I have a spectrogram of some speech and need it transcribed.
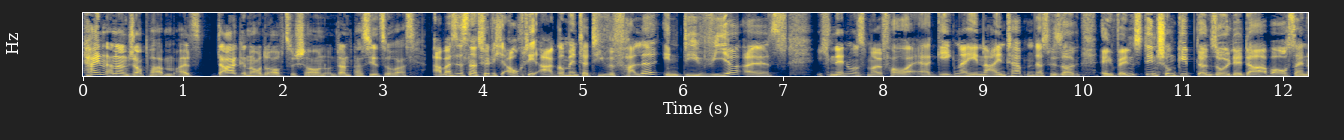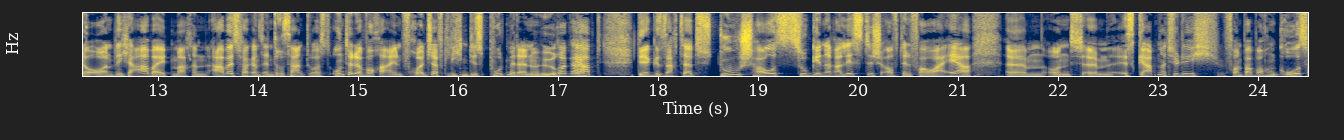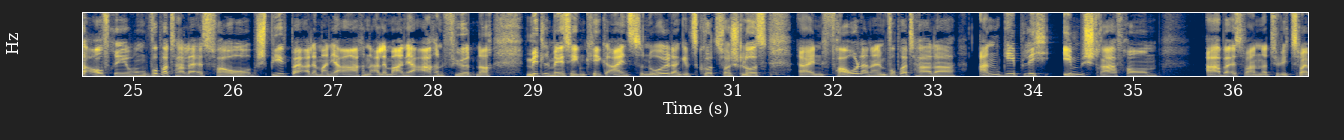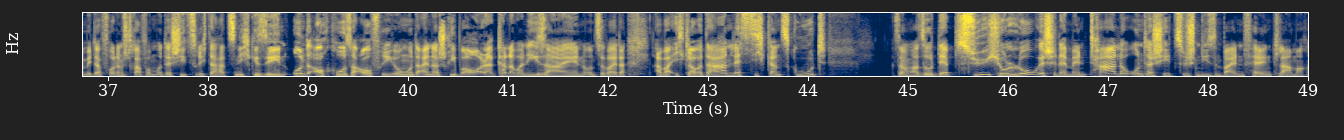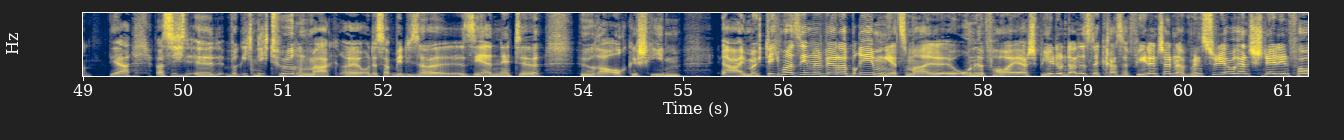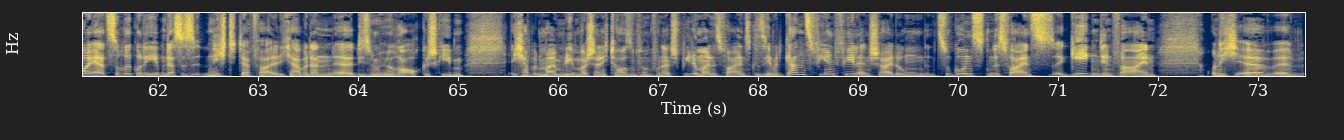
keinen anderen Job haben, als da genau drauf zu schauen und dann passiert sowas. Aber es ist natürlich auch die argumentative Falle, in die wir als, ich nenne uns mal VAR-Gegner hineintappen, dass wir sagen, ey, wenn es den schon gibt, dann soll der da aber auch seine ordentliche Arbeit machen. Aber es war ganz interessant, du hast unter der Woche einen freundschaftlichen Disput mit einem Hörer gehabt, ja. der gesagt hat, du schaust zu generalistisch auf den VAR. Ähm, und ähm, es gab natürlich vor ein paar Wochen große Aufregung. Wuppertaler SV spielt bei Alemannia Aachen. Alemannia Aachen führt nach mittelmäßigem Kick 1 zu 0. Dann gibt es kurz vor Schluss ein Foul an einem Wuppertaler, angeblich im Strafraum. Aber es waren natürlich zwei Meter vor dem Strafraum und der Schiedsrichter hat es nicht gesehen und auch große Aufregung und einer schrieb, oh, das kann aber nicht sein und so weiter. Aber ich glaube, daran lässt sich ganz gut, sagen wir mal so, der psychologische, der mentale Unterschied zwischen diesen beiden Fällen klar machen. Ja, was ich äh, wirklich nicht hören mag, äh, und das hat mir dieser sehr nette Hörer auch geschrieben, ja, ich möchte dich mal sehen, wenn Werder Bremen jetzt mal äh, ohne VAR spielt und dann ist eine krasse Fehlentscheidung. Da wünschst du dir aber ganz schnell den VAR zurück und eben das ist nicht der Fall. Ich habe dann äh, diesem Hörer auch geschrieben, ich habe in meinem Leben wahrscheinlich 1500 Spiele meines Vereins gesehen mit ganz vielen Fehlentscheidungen zugunsten des Vereins, äh, gegen den Verein. Und ich äh, äh,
